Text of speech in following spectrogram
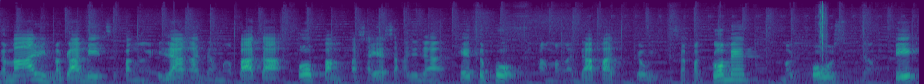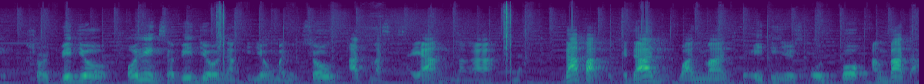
na maaaring magamit sa pangangailangan ng mga bata o pampasaya sa kanila. Heto po ang mga dapat gawin. Sa pag-comment, mag-post ng pic, short video o link sa video ng inyong malusog at masasayang mga anak. Dapat edad 1 month to 18 years old po ang bata.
